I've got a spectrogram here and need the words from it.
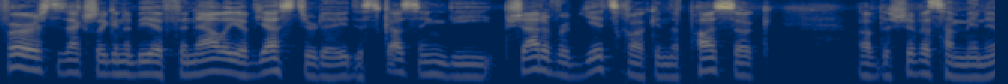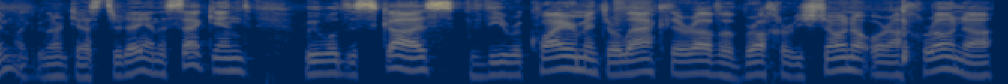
First is actually going to be a finale of yesterday, discussing the Pshat of Reb Yitzchak in the Pasuk of the Shivas Haminim, like we learned yesterday. And the second, we will discuss the requirement or lack thereof of bracha rishona or achrona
